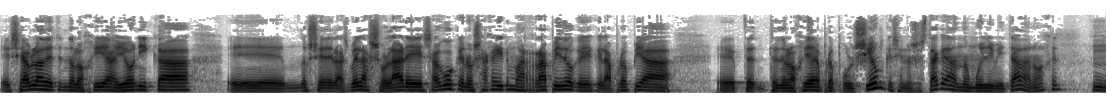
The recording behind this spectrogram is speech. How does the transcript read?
Eh, se habla de tecnología iónica, eh, no sé, de las velas solares, algo que nos haga ir más rápido que, que la propia eh, te- tecnología de propulsión, que se nos está quedando muy limitada, ¿no, Ángel? Mm,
